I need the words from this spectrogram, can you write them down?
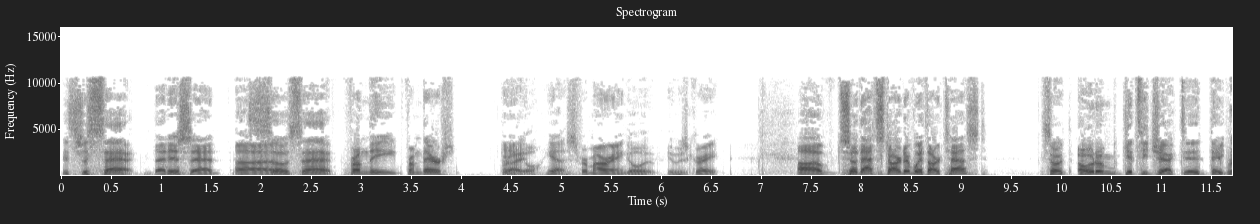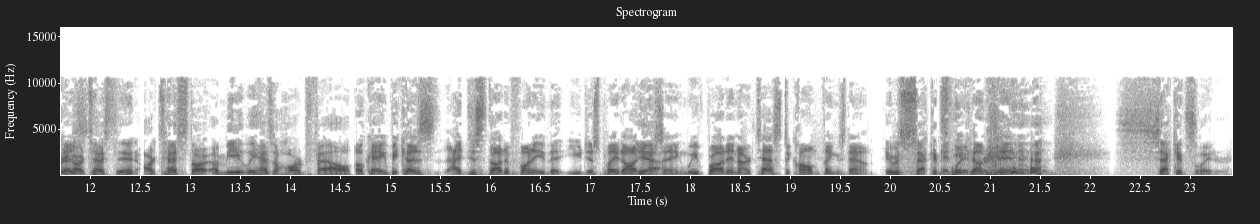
It's just sad. That is sad. Uh, so sad. From the from their Right. angle, yes. From our angle, it, it was great. Uh, so that started with Artest. So Odom gets ejected. They bring Because- Artest in. Artest start immediately has a hard foul. Okay, because I just thought it funny that you just played audio Yeah. saying we've brought in our test to calm things down. It was seconds and later. he comes in and seconds later.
